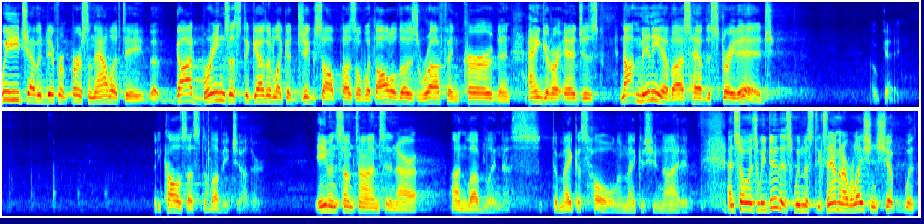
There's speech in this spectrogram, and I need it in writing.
We each have a different personality, but God brings us together like a jigsaw puzzle with all of those rough and curved and angular edges. Not many of us have the straight edge. Okay. But He calls us to love each other, even sometimes in our unloveliness, to make us whole and make us united. And so, as we do this, we must examine our relationship with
